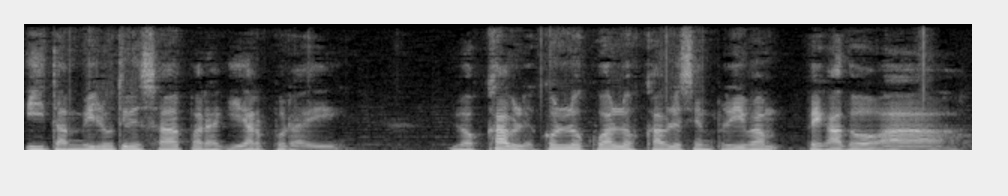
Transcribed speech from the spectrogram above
y también lo utilizaba para guiar por ahí los cables, con lo cual los cables siempre iban pegados a,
